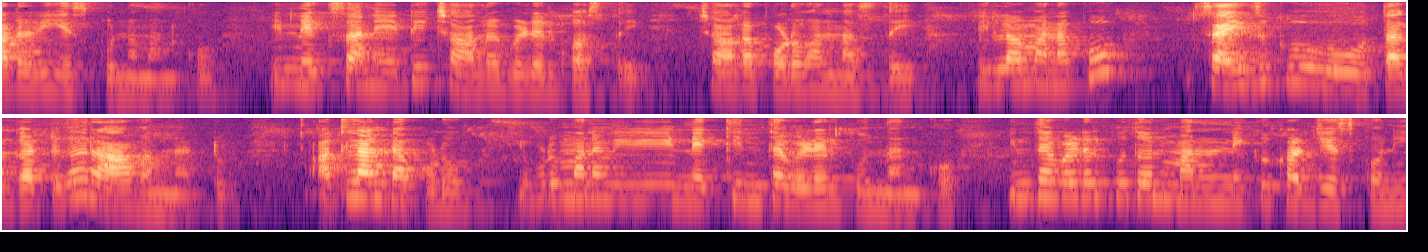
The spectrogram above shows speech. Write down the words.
ఆర్డర్ చేసుకున్నాం అనుకో ఈ నెక్స్ అనేటివి చాలా వెడల్పు వస్తాయి చాలా పొడవన్న వస్తాయి ఇలా మనకు సైజుకు తగ్గట్టుగా రావన్నట్టు. అట్లాంటప్పుడు ఇప్పుడు మనం ఈ నెక్ ఇంత వెడల్పు ఉందనుకో ఇంత వెడల్పుతో మనం నెక్ కట్ చేసుకొని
